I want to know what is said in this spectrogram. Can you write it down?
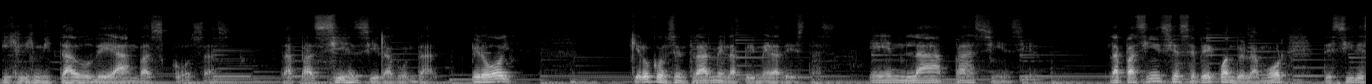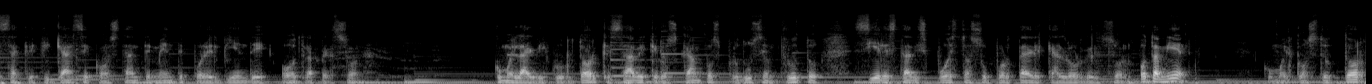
ilimitado de ambas cosas, la paciencia y la bondad. Pero hoy quiero concentrarme en la primera de estas, en la paciencia. La paciencia se ve cuando el amor decide sacrificarse constantemente por el bien de otra persona. Como el agricultor que sabe que los campos producen fruto si él está dispuesto a soportar el calor del sol. O también como el constructor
